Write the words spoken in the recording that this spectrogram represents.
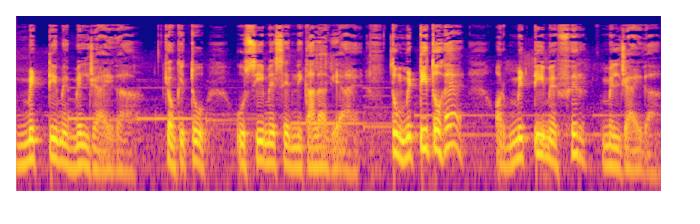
मिट्टी में मिल जाएगा, क्योंकि तू उसी में से निकाला गया है। तू मिट्टी तो है और मिट्टी में फिर मिल जाएगा।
